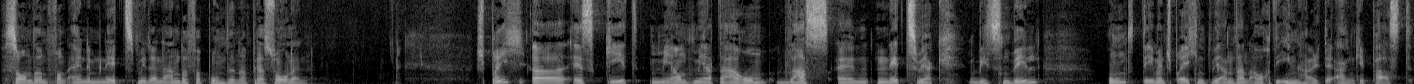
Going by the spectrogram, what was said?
sondern von einem Netz miteinander verbundener Personen. Sprich, äh, es geht mehr und mehr darum, was ein Netzwerk wissen will und dementsprechend werden dann auch die Inhalte angepasst.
